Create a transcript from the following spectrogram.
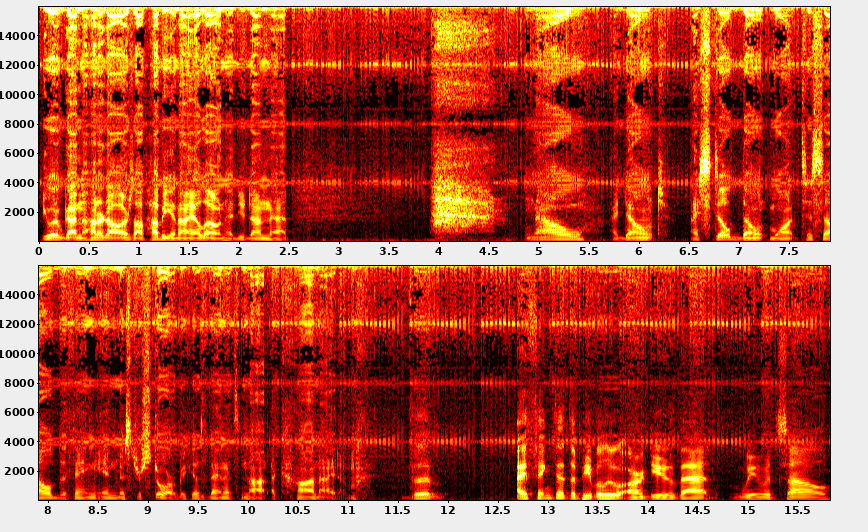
You would have gotten hundred dollars off Hubby and I alone had you done that." no, I don't. I still don't want to sell the thing in Mr. Store because then it's not a con item. The, I think that the people who argue that we would sell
